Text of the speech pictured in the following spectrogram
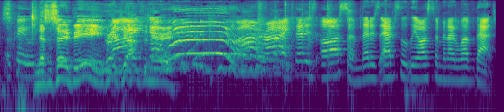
this. okay, it was Necessary being. Great All job, right, go. Samiri. Woo! All right, that is awesome. That is absolutely awesome, and I love that.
